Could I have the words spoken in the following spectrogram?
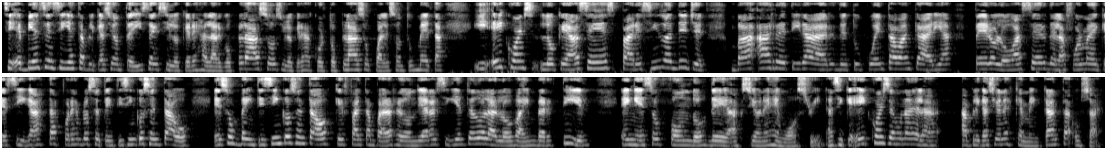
Sí, es bien sencilla esta aplicación. Te dice si lo quieres a largo plazo, si lo quieres a corto plazo, cuáles son tus metas. Y Acorns lo que hace es parecido a Digit. Va a retirar de tu cuenta bancaria, pero lo va a hacer de la forma de que si gastas, por ejemplo, 75 centavos, esos 25 centavos que faltan para redondear al siguiente dólar los va a invertir en esos fondos de acciones en Wall Street. Así que Acorns es una de las aplicaciones que me encanta usar.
